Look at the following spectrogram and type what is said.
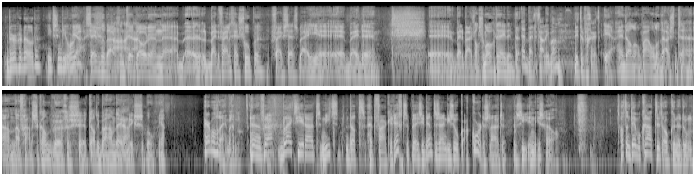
burgerdoden? Iets in die orde? Ja, 70.000 Ah, ja. doden en, eh, eh, bij de veiligheidstroepen, 5, 6 bij, eh, eh, bij, de, eh, bij de buitenlandse mogendheden. En bij de Taliban, niet te vergeten. Ja, en dan nog een paar honderdduizend eh, aan de Afghanische kant. Burgers, eh, Taliban, de hele Ja. Boel. Ja. Herman van Eimeren uh, vraagt: Blijkt hieruit niet dat het vaak rechtse presidenten zijn die zulke akkoorden sluiten? Zie in Israël. Had een democraat dit ook kunnen doen?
